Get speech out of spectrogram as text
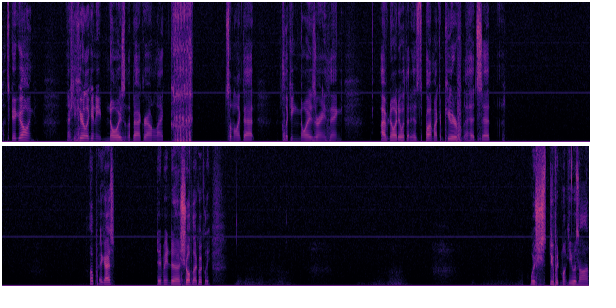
Let's get going. And if you hear like any noise in the background, like something like that, clicking noise or anything, I have no idea what that is. It's probably my computer from the headset. Oh, hey guys. Didn't mean to show up that quickly. Wish Stupid Monkey was on.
